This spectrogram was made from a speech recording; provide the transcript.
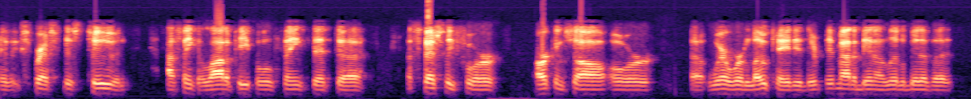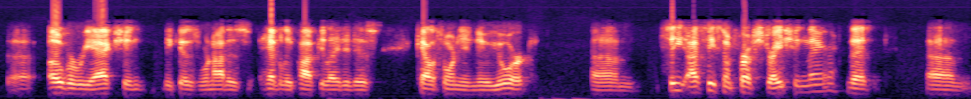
have expressed this too, and I think a lot of people think that, uh, especially for Arkansas or uh, where we're located, there, it might have been a little bit of a uh, overreaction because we're not as heavily populated as California and New York. Um, see, I see some frustration there that um,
